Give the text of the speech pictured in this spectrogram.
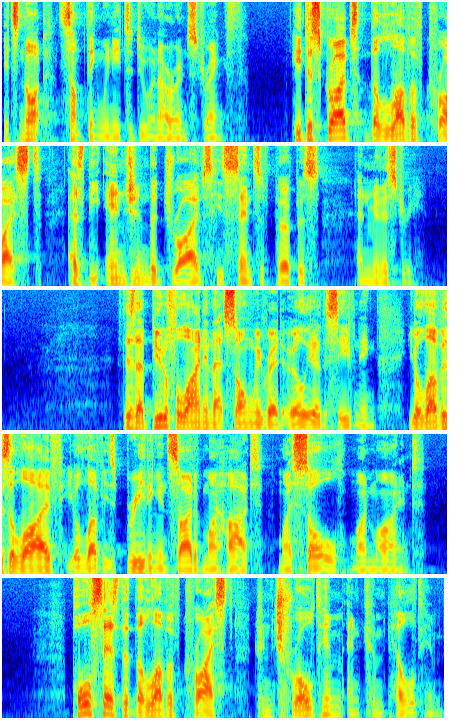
it's not something we need to do in our own strength. He describes the love of Christ as the engine that drives his sense of purpose and ministry. There's that beautiful line in that song we read earlier this evening Your love is alive, your love is breathing inside of my heart, my soul, my mind. Paul says that the love of Christ controlled him and compelled him.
